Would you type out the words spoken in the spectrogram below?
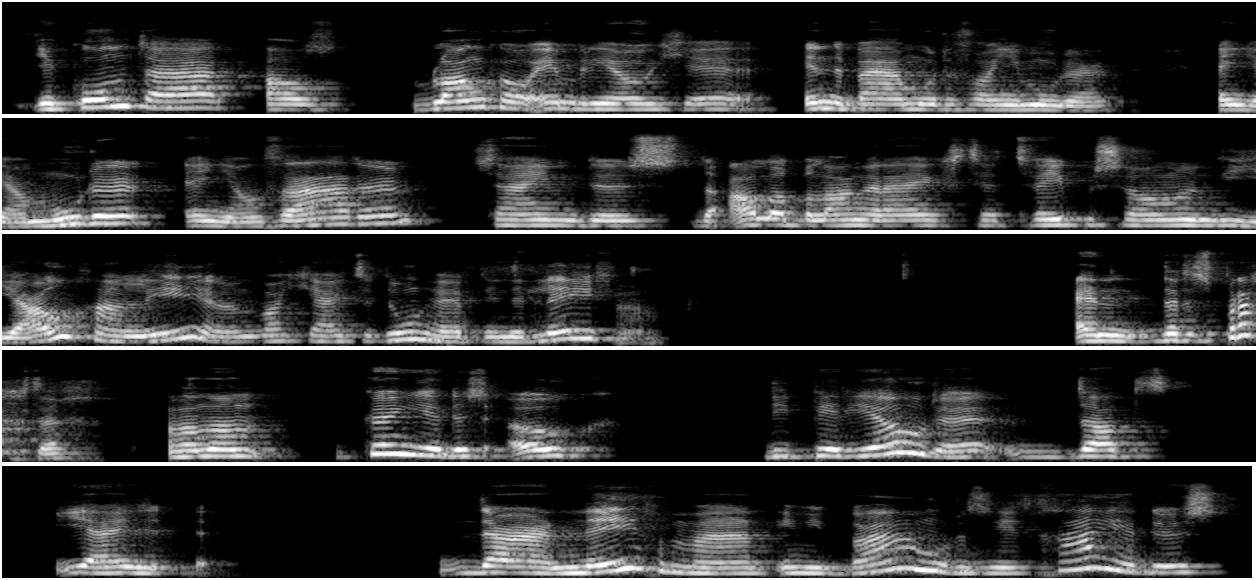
Je komt daar als blanco embryootje in de baarmoeder van je moeder. En jouw moeder en jouw vader zijn dus de allerbelangrijkste twee personen die jou gaan leren wat jij te doen hebt in het leven. En dat is prachtig, want dan kun je dus ook die periode dat jij daar negen maanden in die baarmoeder zit, ga je dus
